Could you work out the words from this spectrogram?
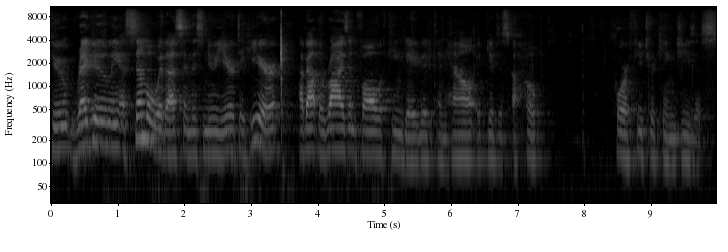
to regularly assemble with us in this new year to hear about the rise and fall of King David and how it gives us a hope for a future King Jesus.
